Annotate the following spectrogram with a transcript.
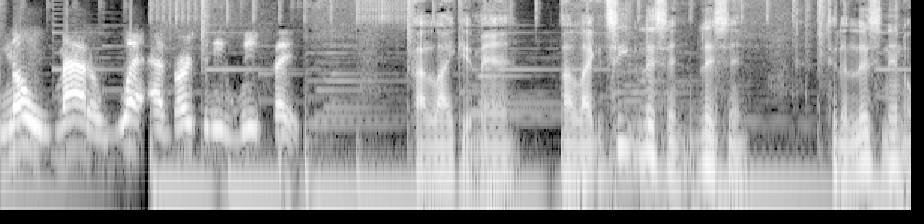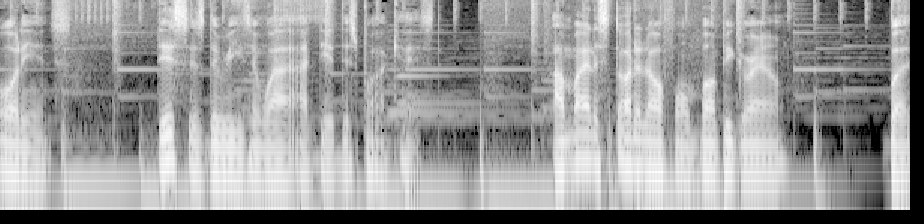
no matter what adversity we face. I like it, man. I like it. See, listen, listen to the listening audience. This is the reason why I did this podcast. I might have started off on bumpy ground, but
